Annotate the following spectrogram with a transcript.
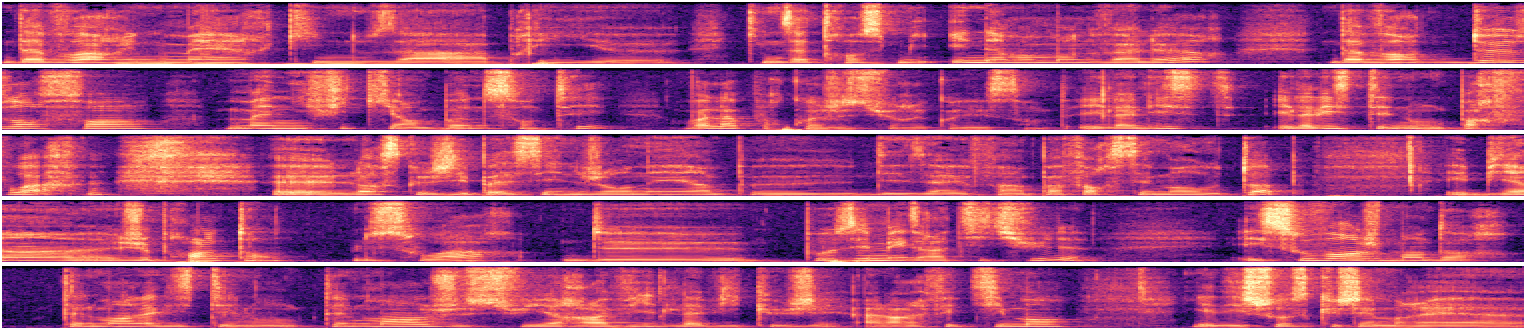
d'avoir une mère qui nous a appris, euh, qui nous a transmis énormément de valeurs, d'avoir deux enfants magnifiques et en bonne santé. Voilà pourquoi je suis reconnaissante. Et la liste, et la liste est longue. Parfois, euh, lorsque j'ai passé une journée un peu, enfin pas forcément au top, eh bien, je prends le temps le soir de poser mes gratitudes et souvent, je m'endors, tellement la liste est longue, tellement je suis ravie de la vie que j'ai. Alors effectivement, il y a des choses que j'aimerais euh,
